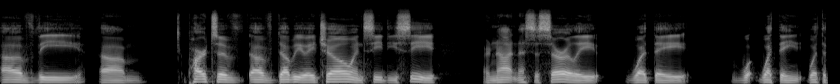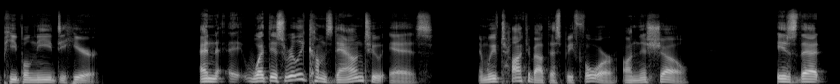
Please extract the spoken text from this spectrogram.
of the um, parts of, of WHO and CDC are not necessarily what they what, what they what the people need to hear. And uh, what this really comes down to is, and we've talked about this before on this show, is that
